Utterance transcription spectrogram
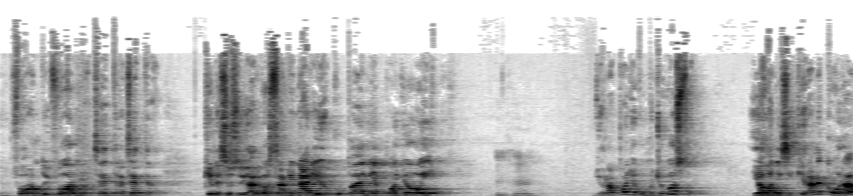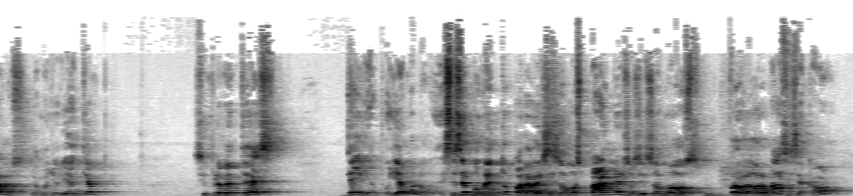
en fondo y forma, etcétera, etcétera, que le sucedió algo extraordinario y ocupa de mi apoyo hoy, yo lo apoyo con mucho gusto. Y ojo, ni siquiera le cobramos la mayoría del tiempo. Simplemente es de ahí, apoyémoslo. Este es el momento para ver si somos partners o si somos un proveedor más y se acabó.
